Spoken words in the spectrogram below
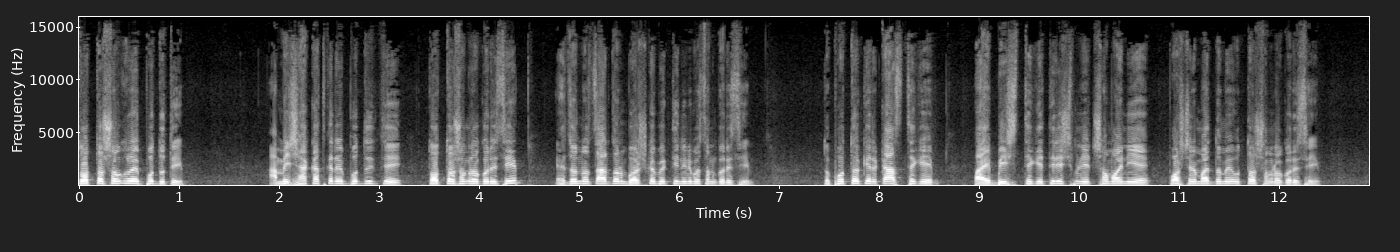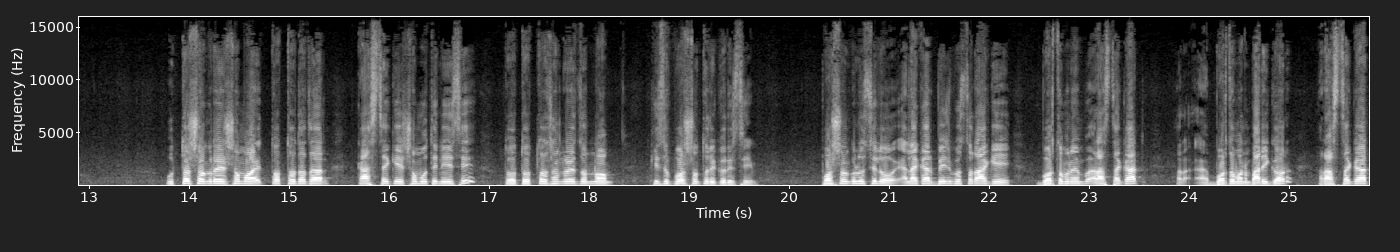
তথ্য সংগ্রহের পদ্ধতি। আমি সাক্ষাৎকারের পদ্ধতিতে তথ্য সংগ্রহ করেছি এজন্য চারজন বয়স্ক ব্যক্তি নির্বাচন করেছি। তো প্রত্যেকের কাছ থেকে প্রায় বিশ থেকে তিরিশ মিনিট সময় নিয়ে প্রশ্নের মাধ্যমে উত্তর সংগ্রহ করেছি। উত্তর সংগ্রহের সময় তথ্যদাতার কাছ থেকে সম্মতি নিয়েছি। তো তথ্য সংগ্রহের জন্য কিছু প্রশ্ন তৈরি করেছি। প্রশ্নগুলো ছিল, এলাকার বিশ বছর আগে বর্তমানে রাস্তাঘাট, বর্তমান বাড়িঘর, রাস্তাঘাট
